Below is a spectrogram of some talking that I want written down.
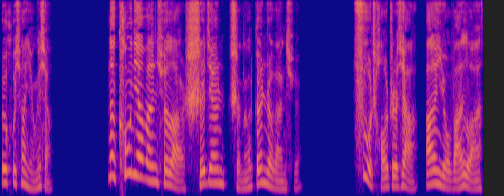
会互相影响。那空间弯曲了，时间只能跟着弯曲。覆巢之下，安有完卵？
